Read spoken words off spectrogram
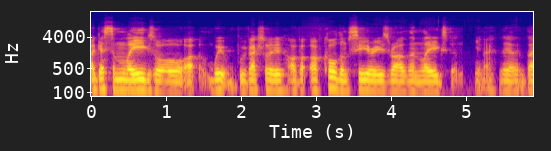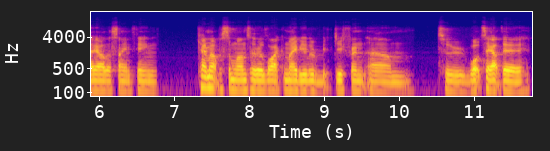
I guess some leagues, or uh, we, we've actually I've, I've called them series rather than leagues, but you know they they are the same thing. Came up with some ones that are like maybe a little bit different um, to what's out there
